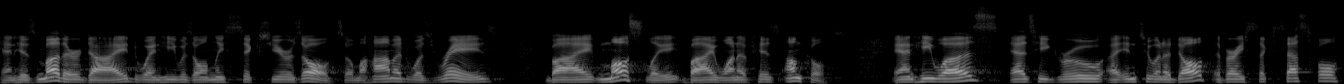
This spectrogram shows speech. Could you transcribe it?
and his mother died when he was only six years old. So, Muhammad was raised by mostly by one of his uncles. And he was, as he grew uh, into an adult, a very successful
